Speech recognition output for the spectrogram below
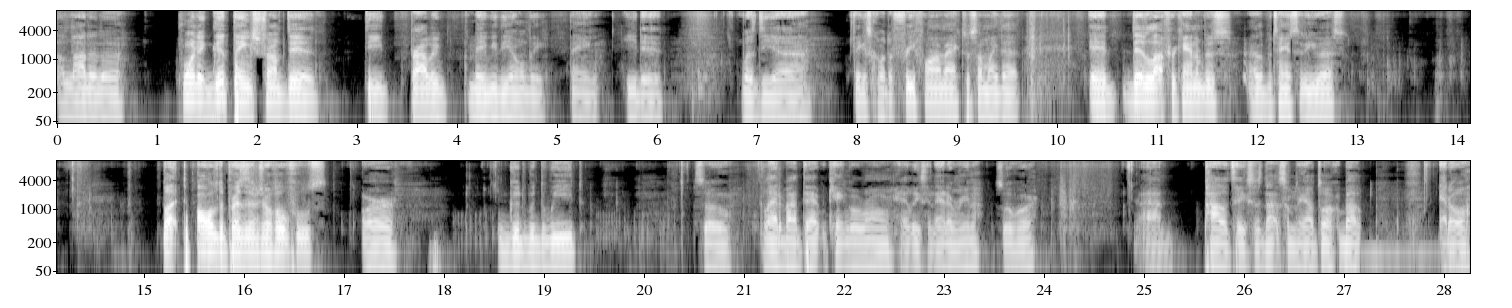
a lot of the, one of the good things Trump did, the probably maybe the only thing he did was the, uh, I think it's called the Free Farm Act or something like that. It did a lot for cannabis as it pertains to the U.S. But all the presidential hopefuls are good with the weed. So glad about that. We can't go wrong, at least in that arena so far. Uh, politics is not something I'll talk about at all.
